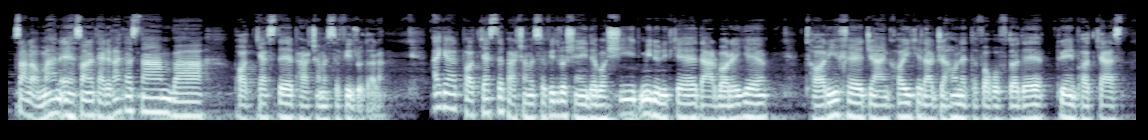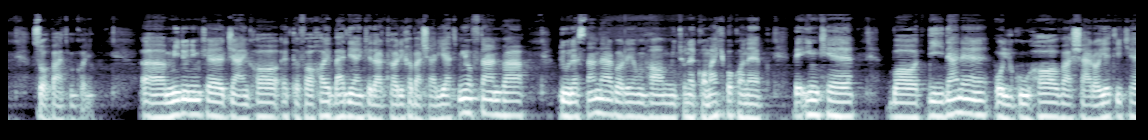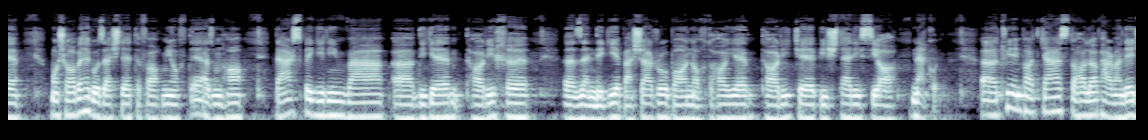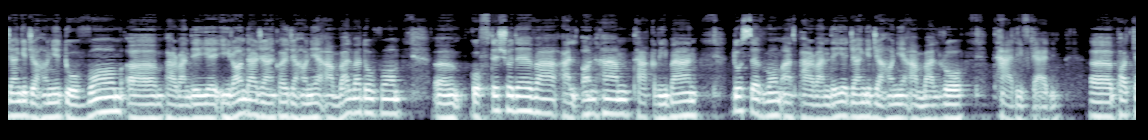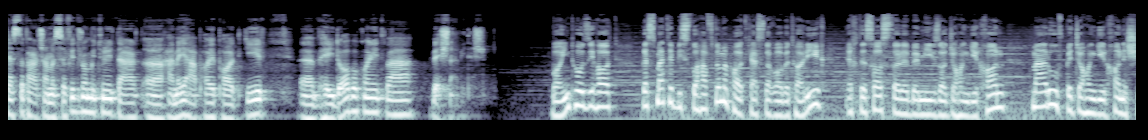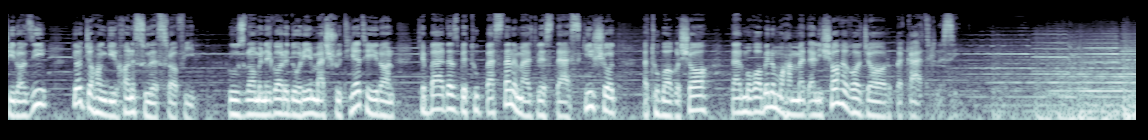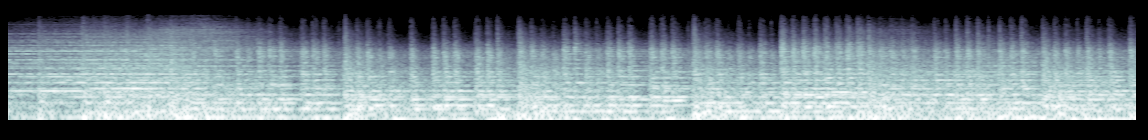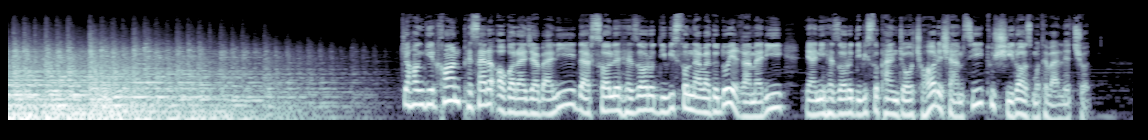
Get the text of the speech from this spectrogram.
سلام من احسان طریقت هستم و پادکست پرچم سفید رو دارم. اگر پادکست پرچم سفید رو شنیده باشید می‌دونید که درباره تاریخ جنگ هایی که در جهان اتفاق افتاده توی این پادکست صحبت می‌کنیم. می‌دونیم که جنگ ها اتفاق های بدی که در تاریخ بشریت میفتن و دونستن درباره اونها می‌تونه کمک بکنه به اینکه با دیدن الگوها و شرایطی که مشابه گذشته اتفاق میفته از اونها درس بگیریم و دیگه تاریخ زندگی بشر رو با نقطه های تاریک بیشتری سیاه نکنیم. توی این پادکست حالا پرونده جنگ جهانی دوم پرونده ایران در جنگ های جهانی اول و دوم گفته شده و الان هم تقریبا دو سوم از پرونده جنگ جهانی اول رو تعریف کردیم. پادکست پرچم سفید رو می‌تونید در همه اپ های پادگیر پیدا بکنید و بشنویدش. با این توضیحات قسمت 27 پادکست قاب تاریخ اختصاص داره به میرزا جهانگیرخان معروف به جهانگیرخان شیرازی یا جهانگیرخان سور اسرافیل روزنامه نگار دوره مشروطیت ایران که بعد از به توپ بستن مجلس دستگیر شد و تو باغ شاه در مقابل محمد علی شاه قاجار به قتل رسید. جهانگیر خان پسر آقا رجب علی در سال 1292 قمری یعنی 1254 شمسی تو شیراز متولد شد.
